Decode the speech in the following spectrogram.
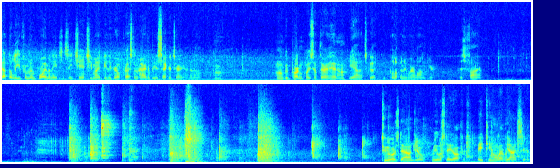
Got the lead from an employment agency. Chance she might be the girl Preston hired to be a secretary. I don't know. Hmm. Oh, good parking place up there ahead, huh? Yeah, that's good. You can pull up anywhere along here. It's fine. Two doors down, Joe. Real estate office, 1811. Yeah, I see it.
